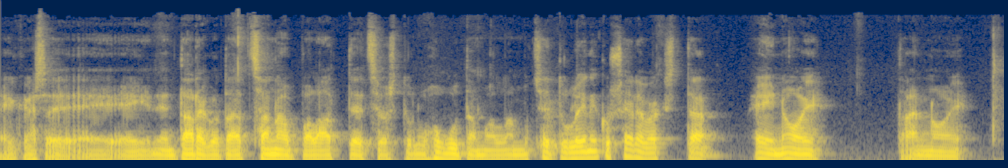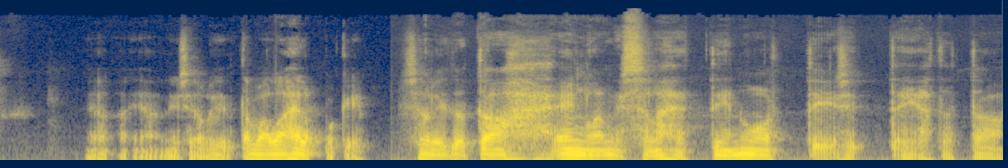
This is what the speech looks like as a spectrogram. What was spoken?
Eikä se, ei, ei en tarkoita, että sanopalaatti, että se olisi tullut huutamalla, mutta se tuli niin kuin selväksi, että ei noi tai noi. Ja, ja niin se oli tavallaan helppokin. Se oli tota, Englannissa lähettiin nuottiin sitten ja tota,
